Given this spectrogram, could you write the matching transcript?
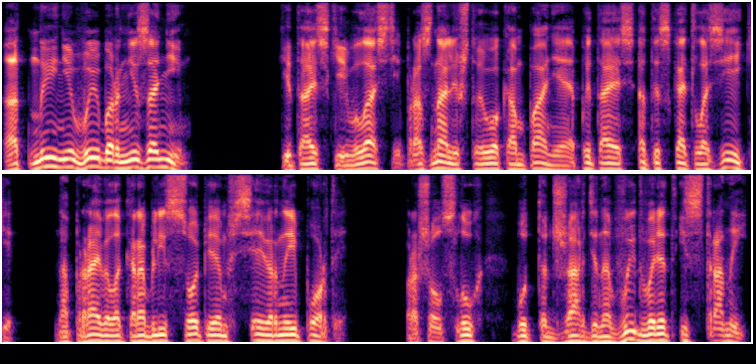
Отныне выбор не за ним. Китайские власти прознали, что его компания, пытаясь отыскать лазейки, направила корабли с опием в северные порты. Прошел слух, будто Джардина выдворят из страны,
